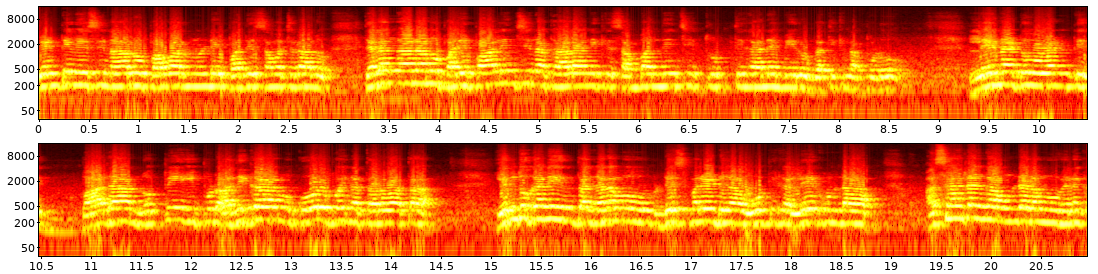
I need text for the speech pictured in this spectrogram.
గెంటి వేసినారు పవర్ నుండి పది సంవత్సరాలు. తెలంగాణను పరిపాలించిన కాలానికి సంబంధించి తృప్తిగానే మీరు బ్రతికినప్పుడు లేనటువంటి బాధ నొప్పి ఇప్పుడు అధికారము కోల్పోయిన తర్వాత ఎందుకని ఇంత ఘనము డెస్పరేట్గా ఓపిక లేకుండా అసహనంగా ఉండడము వెనక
